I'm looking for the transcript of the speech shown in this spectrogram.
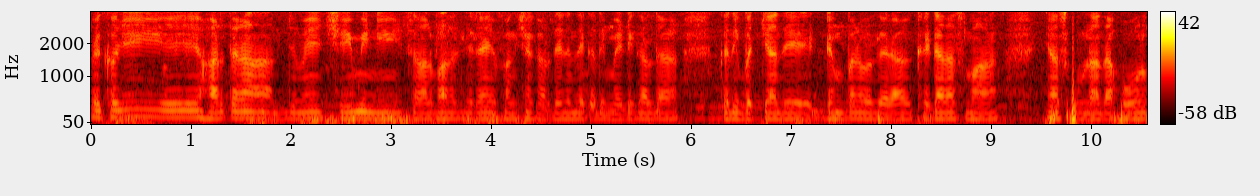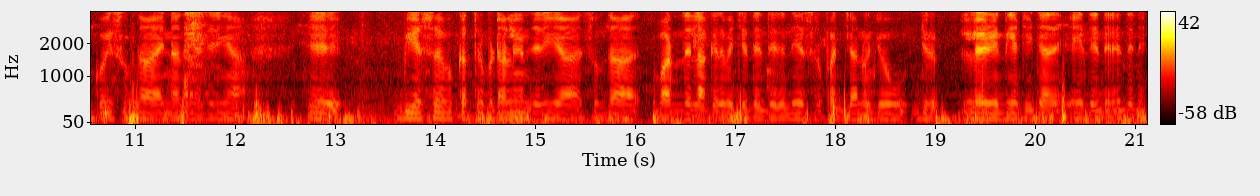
ਵੇਖੋ ਜੀ, ਇਹ ਹਰ ਤਰ੍ਹਾਂ ਜਿਵੇਂ 6 ਮਹੀਨੇ, ਸਾਲ ਬਾਅਦ ਜਿਹੜਾ ਇਹ ਫੰਕਸ਼ਨ ਕਰਦੇ ਰਹਿੰਦੇ, ਕਦੀ ਮੈਡੀਕਲ ਦਾ, ਕਦੀ ਬੱਚਿਆਂ ਦੇ ਡਿੰਪਲ ਵਗੈਰਾ, ਖੇਡਾਂ ਦਾ ਸਮਾਨ ਜਾਂ ਸਕੂਲਾਂ ਦਾ ਹੋਰ ਕੋਈ ਸੁਵਿਧਾ ਇਹਨਾਂ ਦੀਆਂ ਜਿਹੜੀਆਂ ਇਹ ਬੀਐਸਐਫ 71 ਬਟਾਲੀਅਨ ਜਿਹੜੀ ਆ, ਸੁਵਿਧਾ ਬਾਰਡਰ ਦੇ ਇਲਾਕੇ ਦੇ ਵਿੱਚ ਦਿੰਦੇ ਰਹਿੰਦੇ ਆ, ਸਰਪੰਚਾਂ ਨੂੰ ਜੋ ਜ਼ਰੂ- ਲੈਣ ਦੀਆਂ ਚੀਜ਼ਾਂ ਇਹ ਦਿੰਦੇ ਰਹਿੰਦੇ ਨੇ।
